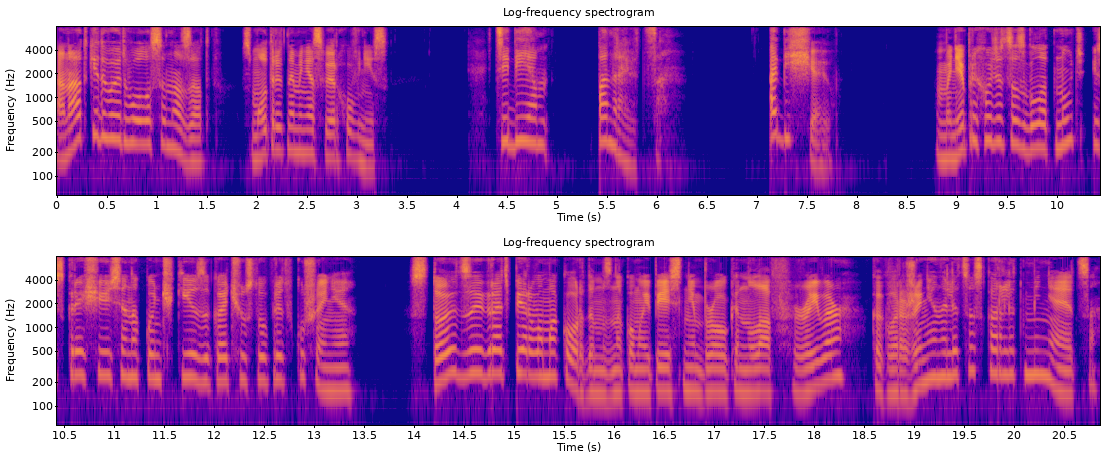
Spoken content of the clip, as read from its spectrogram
Она откидывает волосы назад, смотрит на меня сверху вниз. «Тебе понравится. Обещаю». Мне приходится сглотнуть искрящиеся на кончике языка чувство предвкушения. Стоит заиграть первым аккордом знакомой песни «Broken Love River», как выражение на лице Скарлетт меняется,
